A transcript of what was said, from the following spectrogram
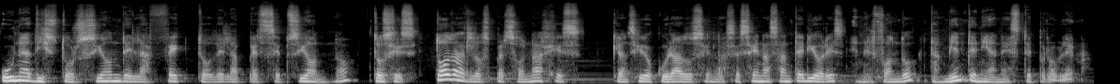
una distorsión del afecto, de la percepción, ¿no? Entonces, todos los personajes que han sido curados en las escenas anteriores, en el fondo, también tenían este problema.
